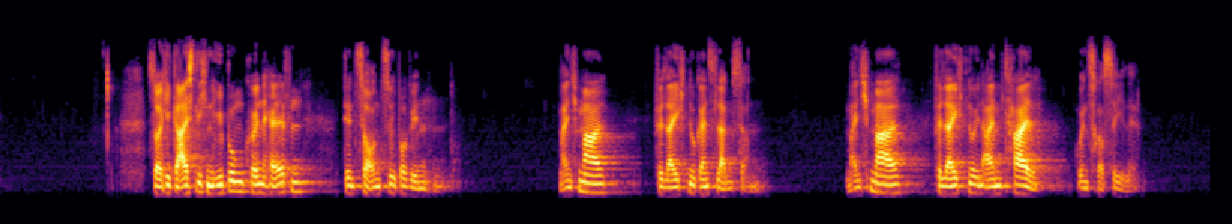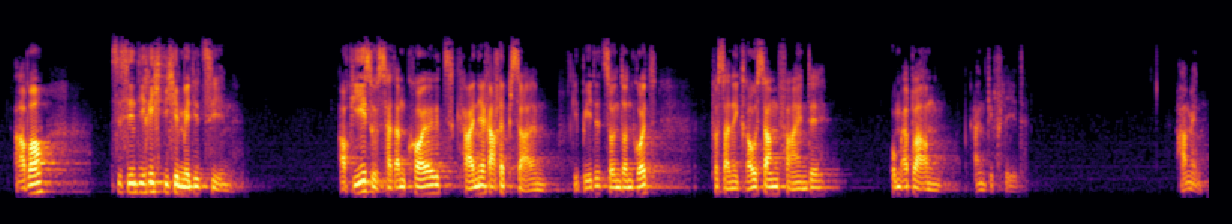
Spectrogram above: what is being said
Solche geistlichen Übungen können helfen, den Zorn zu überwinden. Manchmal vielleicht nur ganz langsam. Manchmal vielleicht nur in einem Teil unserer Seele. Aber sie sind die richtige Medizin. Auch Jesus hat am Kreuz keine Rachepsalmen gebetet, sondern Gott für seine grausamen Feinde um Erbarmen angefleht. Amen.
